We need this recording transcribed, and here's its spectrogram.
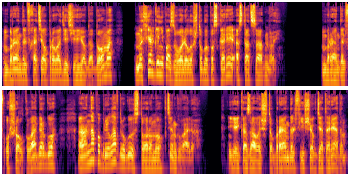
Брэндальф хотел проводить ее до дома, но Хельга не позволила, чтобы поскорее остаться одной. Брэндальф ушел к Лабергу, а она побрела в другую сторону, к Тингвалю. Ей казалось, что Брэндальф еще где-то рядом,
